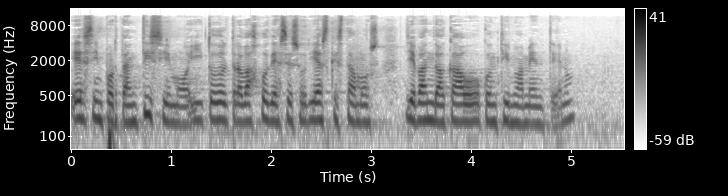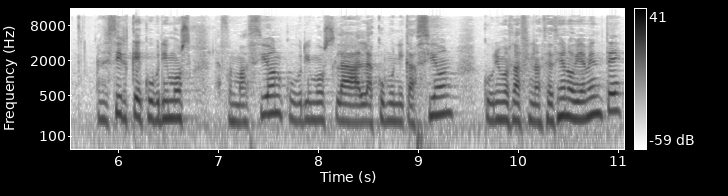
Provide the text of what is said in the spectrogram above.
es importantísimo y todo el trabajo de asesorías que estamos llevando a cabo continuamente. ¿no? Es decir, que cubrimos la formación, cubrimos la, comunicación, cubrimos la financiación, obviamente,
